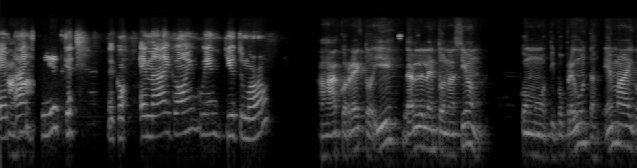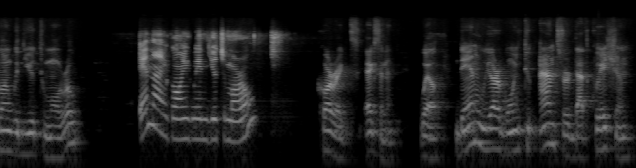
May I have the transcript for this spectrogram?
Am Ajá. I? Sí, es que, me co- am I going with you tomorrow? Ajá, correcto. Y darle la entonación. como tipo pregunta. Am I going with you tomorrow? Am I going with you tomorrow? Correct. Excellent. Well, then we are going to answer that question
